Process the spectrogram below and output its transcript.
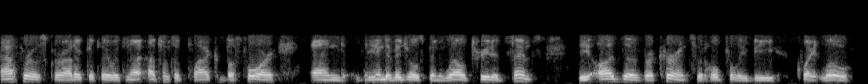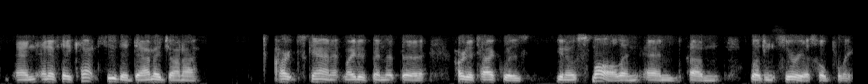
atherosclerotic, if there was an absence of plaque before, and the individual's been well treated since, the odds of recurrence would hopefully be quite low. And and if they can't see the damage on a heart scan, it might have been that the heart attack was you know small and and um, wasn't serious. Hopefully.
